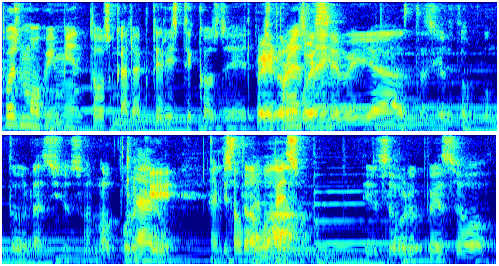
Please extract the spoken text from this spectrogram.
pues movimientos característicos de Elvis Pero Presley. pues se veía hasta cierto punto gracioso, ¿no? Porque Claro, el estaba sobrepeso. el sobrepeso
